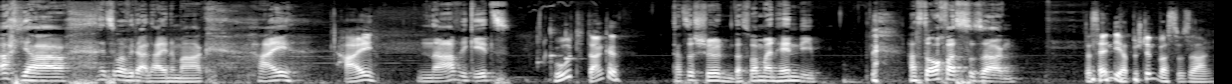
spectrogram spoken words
Ach ja, jetzt sind wir wieder alleine, Marc. Hi. Hi. Na, wie geht's? Gut, danke. Das ist schön. Das war mein Handy. Hast du auch was zu sagen? Das Handy hat bestimmt was zu sagen.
